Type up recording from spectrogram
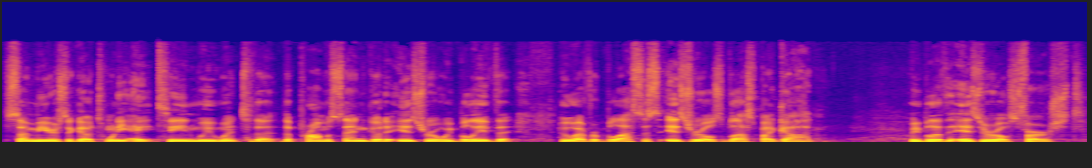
some years ago, 2018, we went to the, the promised land, go to Israel. We believe that whoever blesses Israel is blessed by God. We believe that Israel's first.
